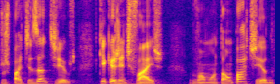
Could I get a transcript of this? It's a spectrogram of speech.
os partidos antigos. O que, que a gente faz? Vamos montar um partido.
